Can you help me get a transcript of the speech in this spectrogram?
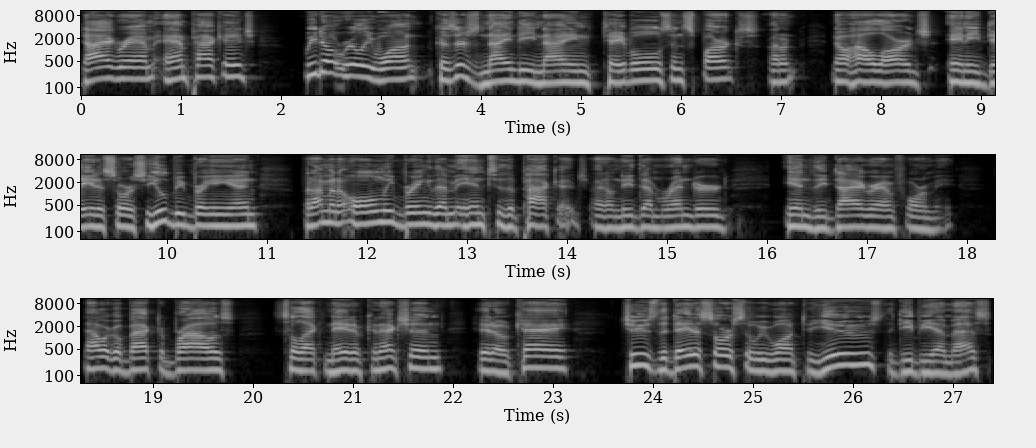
diagram and package. We don't really want, because there's 99 tables in Sparx. I don't, know how large any data source you'll be bringing in, but I'm going to only bring them into the package. I don't need them rendered in the diagram for me. Now we'll go back to browse, select native connection, hit OK, choose the data source that we want to use, the DBMS,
